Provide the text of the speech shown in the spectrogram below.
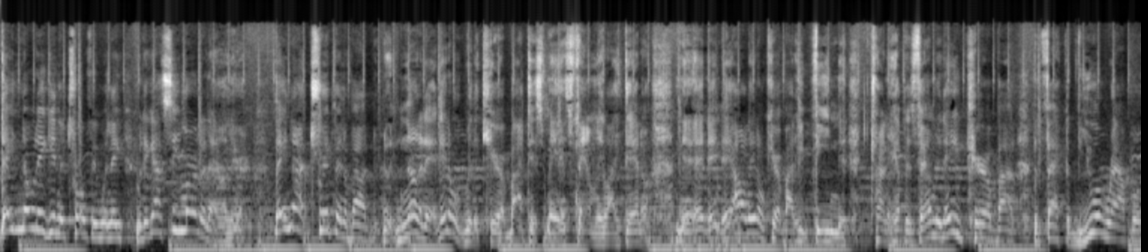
they know they getting a trophy when they when they got C-Murder down there. They not tripping about none of that. They don't really care about this man's family like that. Or they, they, they, all they don't care about he feeding, it, trying to help his family. They care about the fact that you a rapper,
